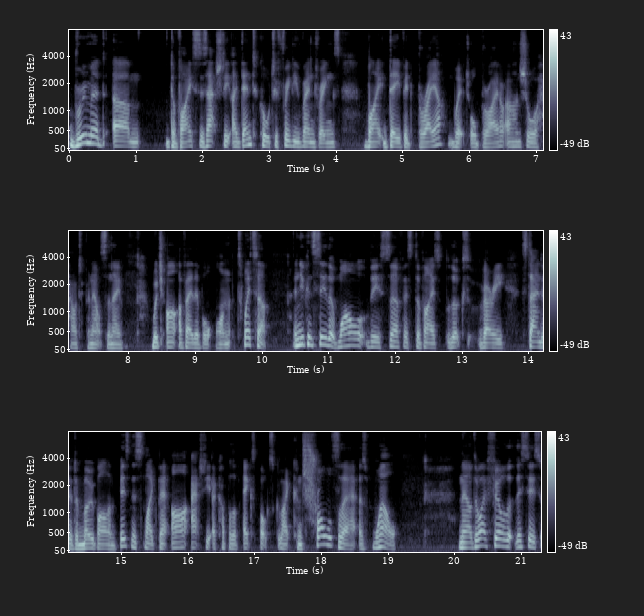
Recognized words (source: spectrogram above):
rumored um, device is actually identical to 3D renderings by David Breyer, which or Breyer, I'm unsure how to pronounce the name, which are available on Twitter. And you can see that while the Surface device looks very standard and mobile and business-like, there are actually a couple of Xbox-like controls there as well. Now, do I feel that this is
